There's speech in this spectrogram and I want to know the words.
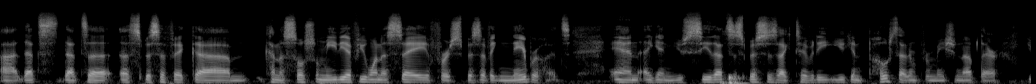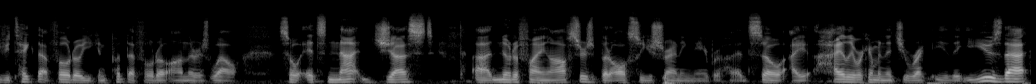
Uh, that's that's a, a specific um, kind of social media, if you want to say, for specific neighborhoods. And again, you see that suspicious activity, you can post that information up there. If you take that photo, you can put that photo on there as well. So it's not just uh, notifying officers, but also your surrounding neighborhood. So I highly recommend that you rec- that you use that.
